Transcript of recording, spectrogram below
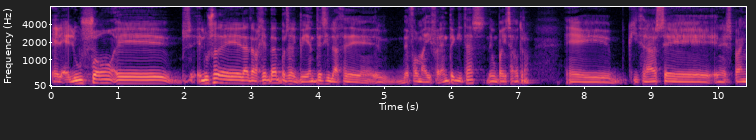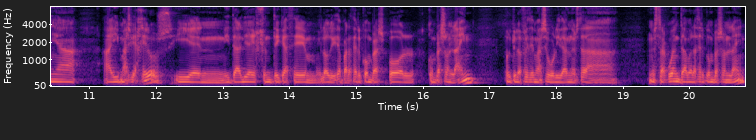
el, uso el uso de la tarjeta, pues el cliente si lo hace de forma diferente quizás de un país a otro. Eh, quizás eh, en España hay más viajeros y en Italia hay gente que hace lo utiliza para hacer compras por compras online porque le ofrece más seguridad nuestra nuestra cuenta para hacer compras online.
